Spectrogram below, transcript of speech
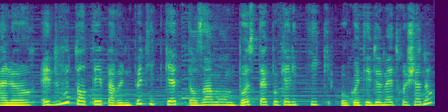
Alors, êtes-vous tenté par une petite quête dans un monde post-apocalyptique aux côtés de Maître Chano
